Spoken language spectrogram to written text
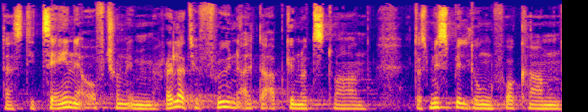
dass die Zähne oft schon im relativ frühen Alter abgenutzt waren, dass Missbildungen vorkamen,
